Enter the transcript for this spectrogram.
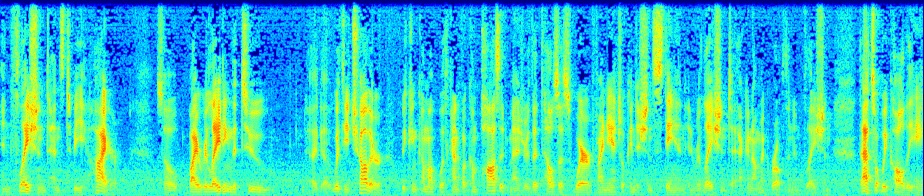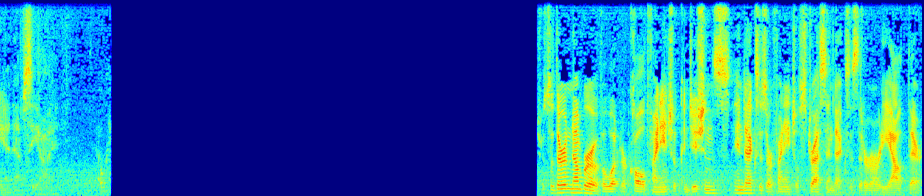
inflation tends to be higher. So by relating the two uh, with each other, we can come up with kind of a composite measure that tells us where financial conditions stand in relation to economic growth and inflation. That's what we call the ANFCI. So there are a number of what are called financial conditions indexes or financial stress indexes that are already out there.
